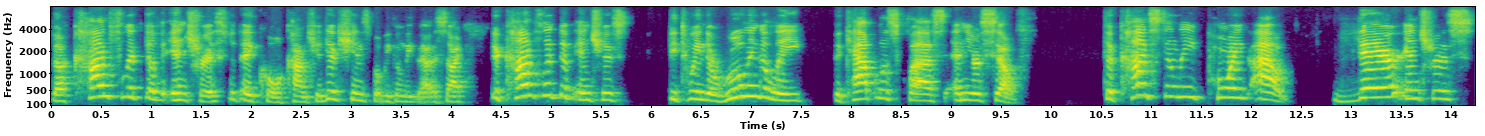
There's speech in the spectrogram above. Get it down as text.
the conflict of interest, what they call contradictions, but we can leave that aside. The conflict of interest between the ruling elite, the capitalist class, and yourself. To constantly point out their interests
